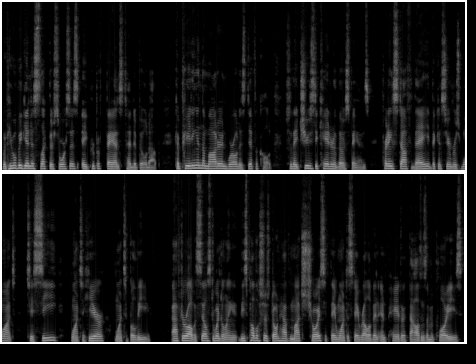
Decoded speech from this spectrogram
When people begin to select their sources, a group of fans tend to build up. Competing in the modern world is difficult, so they choose to cater to those fans, printing stuff they, the consumers, want to see, want to hear, want to believe. After all, with sales dwindling, these publishers don't have much choice if they want to stay relevant and pay their thousands of employees.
